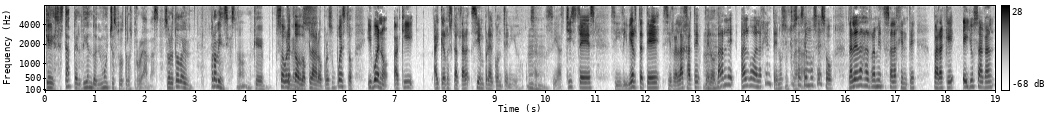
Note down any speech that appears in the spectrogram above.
que se está perdiendo en muchos otros programas, sobre todo en provincias, ¿no? Que Sobre tenemos- todo, claro, por supuesto. Y bueno, aquí hay que rescatar siempre al contenido. O sea, si haz chistes, si diviértete, si relájate, pero darle algo a la gente. Nosotros Claro. hacemos eso. Darle las herramientas a la gente para que ellos hagan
